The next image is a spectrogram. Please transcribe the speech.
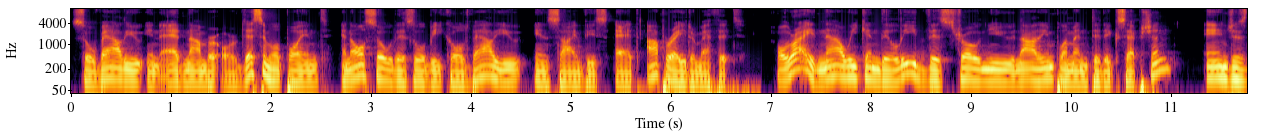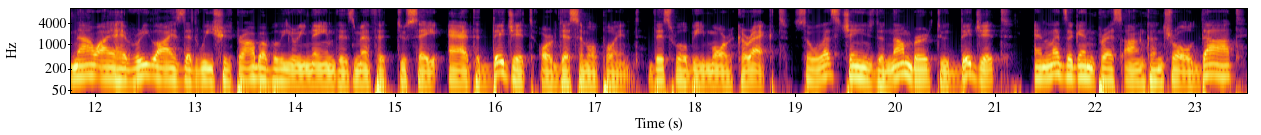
So value in add number or decimal point, and also this will be called value inside this add operator method. Alright, now we can delete this throw new not implemented exception and just now I have realized that we should probably rename this method to say add digit or decimal point. This will be more correct. So let's change the number to digit and let's again press on control dot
